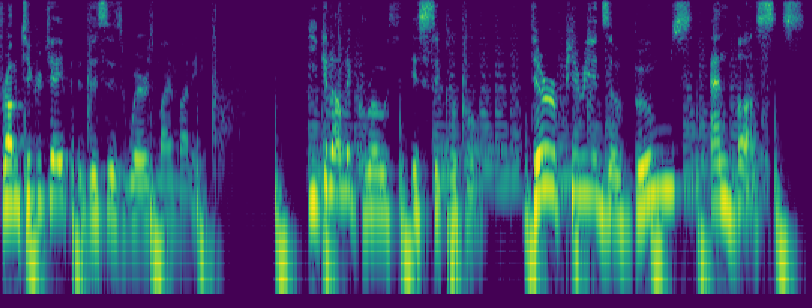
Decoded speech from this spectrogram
From Tickertape, this is Where's My Money? Economic growth is cyclical. There are periods of booms and busts,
